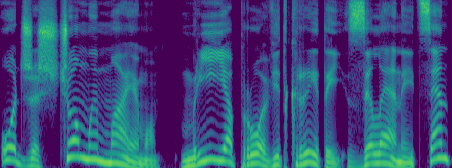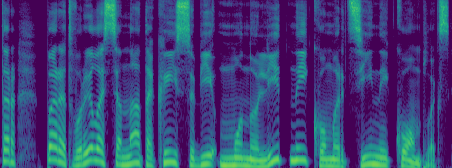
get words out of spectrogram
Отже, що ми маємо? Мрія про відкритий зелений центр перетворилася на такий собі монолітний комерційний комплекс.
